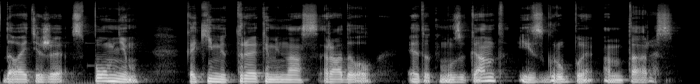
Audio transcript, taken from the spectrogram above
Давайте же вспомним, какими треками нас радовал этот музыкант из группы Antares.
